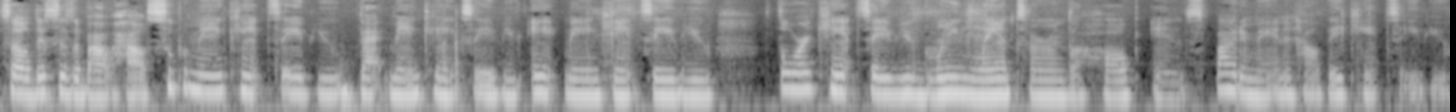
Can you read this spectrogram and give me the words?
So this is about how Superman can't save you, Batman can't save you, Ant-Man can't save you, Thor can't save you, Green Lantern, the Hulk, and Spider-Man, and how they can't save you.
